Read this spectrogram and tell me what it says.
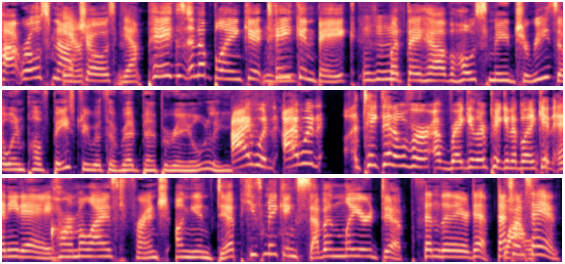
pot roast nachos, yeah. Mm-hmm. pigs in a blanket, take and bake, but they have house made chorizo and puff pastry with a red pepper aioli. I would I would take that over a regular pig in a blanket any day. Caramelized French onion dip. He's making seven layer dip. Seven-layer dip. That's what I'm Wow. saying.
